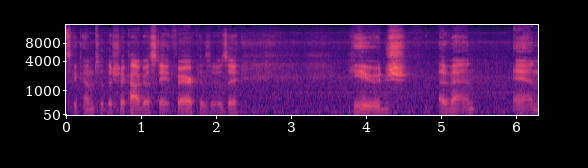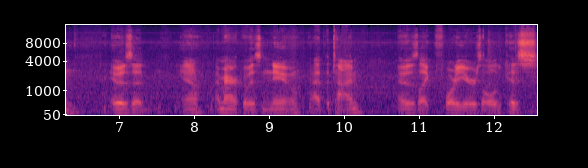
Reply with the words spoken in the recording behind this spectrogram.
to come to the Chicago State Fair because it was a huge event and it was a you know America was new at the time. It was like 40 years old because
